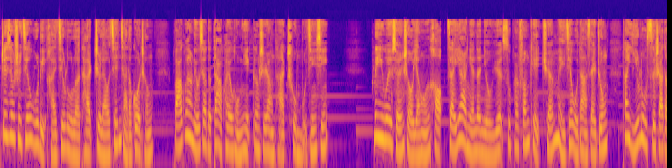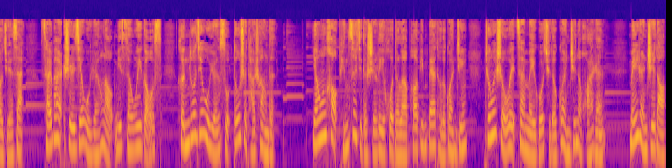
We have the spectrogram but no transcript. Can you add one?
这就是街舞里还记录了他治疗肩胛的过程，拔罐留下的大块红印更是让他触目惊心。另一位选手杨文浩，在一二年的纽约 Super Funky 全美街舞大赛中，他一路厮杀到决赛，裁判是街舞元老 Mr. Wiggles，很多街舞元素都是他创的。杨文浩凭自己的实力获得了 Popping Battle 的冠军，成为首位在美国取得冠军的华人。没人知道，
